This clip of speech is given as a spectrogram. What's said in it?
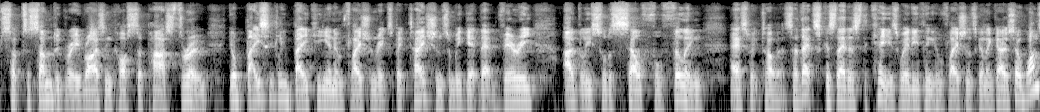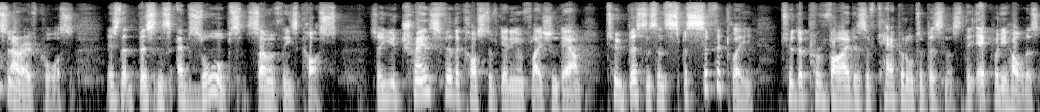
to some degree rising costs are passed through, you're basically baking in inflationary expectations, and we get that very ugly sort of self-fulfilling aspect of it. So that's because that is the key: is where do you think inflation is going to go? So one scenario, of course, is that business absorbs some of these costs. So you transfer the cost of getting inflation down to business, and specifically to the providers of capital to business, the equity holders.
